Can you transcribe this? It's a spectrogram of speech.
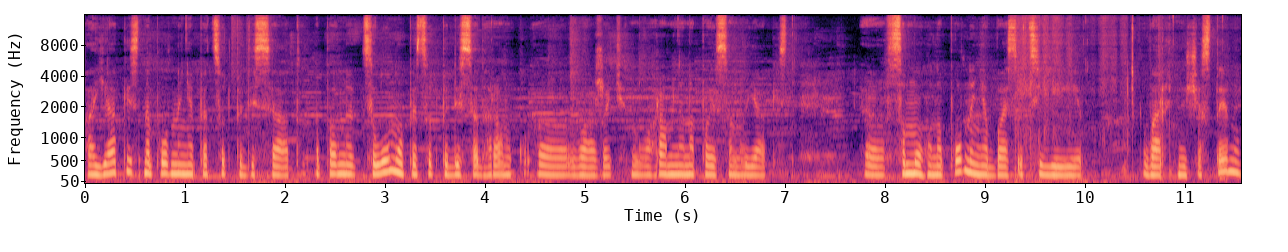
а якість наповнення 550. Напевно, в цілому 550 грам е, важить. Ну, грам не написано якість. Е, самого наповнення без цієї верхньої частини,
